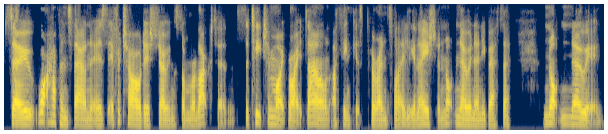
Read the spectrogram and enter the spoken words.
So what happens then is if a child is showing some reluctance, the teacher might write down, I think it's parental alienation, not knowing any better, not knowing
